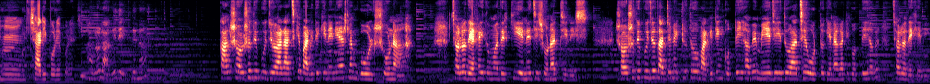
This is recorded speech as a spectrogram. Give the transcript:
হুম শাড়ি পরে পরে। কি ভালো লাগে দেখতে না? কাল সরস্বতী পুজো আর আজকে বাড়িতে কিনে নিয়ে আসলাম গোল্ড সোনা। চলো দেখাই তোমাদের কি এনেছি সোনার জিনিস। সরস্বতী পুজো তার জন্য একটু তো মার্কেটিং করতেই হবে। মেয়ে যেহেতু আছে ওর তো কেনাকাটি করতেই হবে। চলো দেখে নিই।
